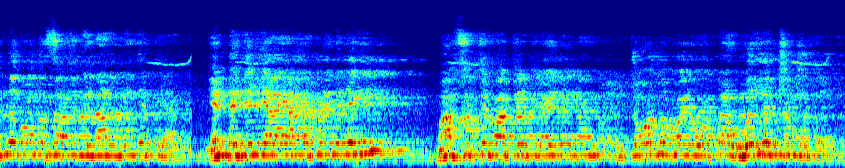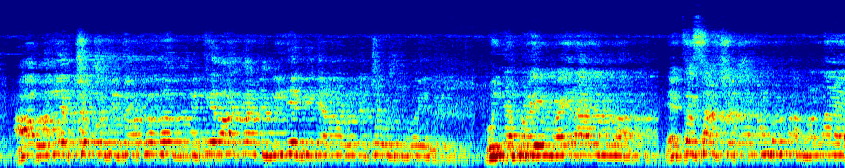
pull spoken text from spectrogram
ഇന്ന് കോൺഗ്രസ് ആണെങ്കിൽ നാളെ ബി ജെ പി ആണ്. എന്റെ ജില്ലയായ ആലപ്പുഴ ജില്ലയിൽ മാർക്സിസ്റ്റ് പാർട്ടിയുടെ കയ്യിൽ നിന്ന് ചോർന്നു പോയ വോട്ട് ഒരു ലക്ഷം വോട്ട്. ആ ഒരു ലക്ഷം വോട്ട് ചോർന്നത് കിട്ടിയതാക്കാൻ ബി ജെ പിക്കാണ് ആ ഒരു ലക്ഷം വോട്ട് പോയത്. പുന്നപ്പുറയും വയനാടുമുള്ള രക്തസാക്ഷികളുടെ മണ്ണുള്ള മണ്ണായ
